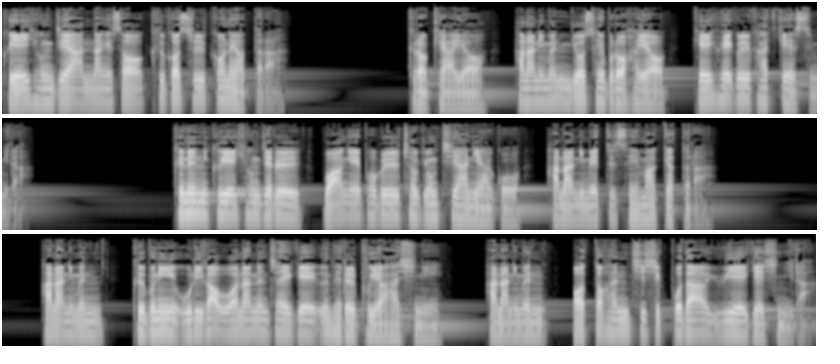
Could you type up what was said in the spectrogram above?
그의 형제의 안낭에서 그것을 꺼내었더라. 그렇게 하여 하나님은 요셉으로 하여 계획을 갖게 했습니다. 그는 그의 형제를 왕의 법을 적용치 아니하고 하나님의 뜻에 맡겼더라. 하나님은 그분이 우리가 원하는 자에게 은혜를 부여하시니 하나님은 어떠한 지식보다 위에 계시니라.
